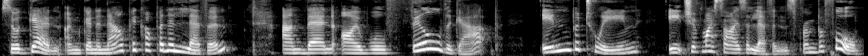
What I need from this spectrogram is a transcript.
So again, I'm going to now pick up an 11 and then I will fill the gap in between each of my size 11s from before.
